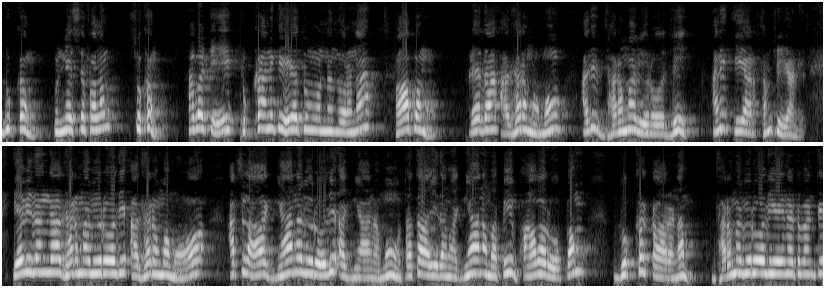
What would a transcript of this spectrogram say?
దుఃఖం. పుణ్యస్య ఫలం సుఖం. కాబట్టి దుఃఖానికి హేతు ఉన్నందువలన పాపము లేదా అధర్మము అది ధర్మ విరోధి అని ఈ అర్థం చేయాలి. ఏ విధంగా ధర్మ విరోధి అధర్మమో అట్లా జ్ఞాన విరోధి అజ్ఞానము. తథా ఇదం అజ్ఞానమపి భావరూపం దుఃఖ కారణం. ధర్మ విరోధి అయినటువంటి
